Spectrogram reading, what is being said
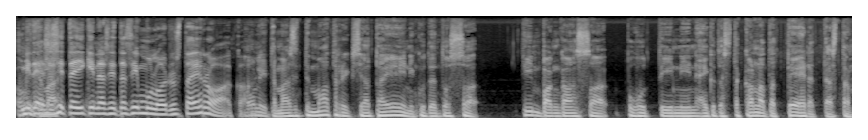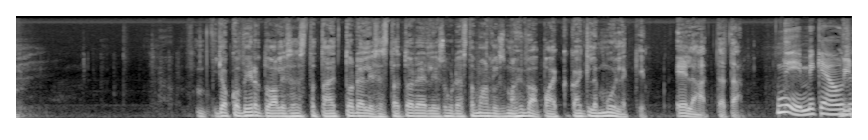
Oli Miten tämä- se sitten ikinä siitä simuloidusta eroaakaan? Oli tämä sitten Matrixia tai ei, niin kuten tuossa Timpan kanssa puhuttiin, niin eikö tästä kannata tehdä tästä joko virtuaalisesta tai todellisesta todellisuudesta mahdollisimman hyvä paikka kaikille muillekin elää tätä. Niin, mikä on se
